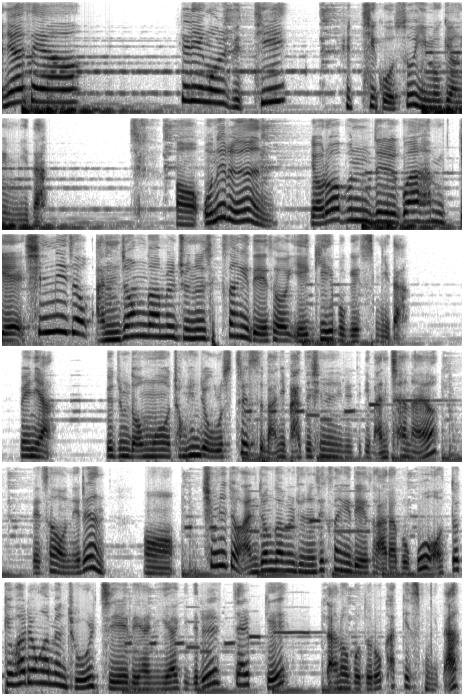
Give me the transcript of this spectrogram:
안녕하세요. 힐링올 뷰티 뷰티 고수 이무경입니다. 어, 오늘은 여러분들과 함께 심리적 안정감을 주는 색상에 대해서 얘기해 보겠습니다. 왜냐? 요즘 너무 정신적으로 스트레스 많이 받으시는 일들이 많잖아요. 그래서 오늘은 어, 심리적 안정감을 주는 색상에 대해서 알아보고 어떻게 활용하면 좋을지에 대한 이야기들을 짧게 나눠보도록 하겠습니다.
